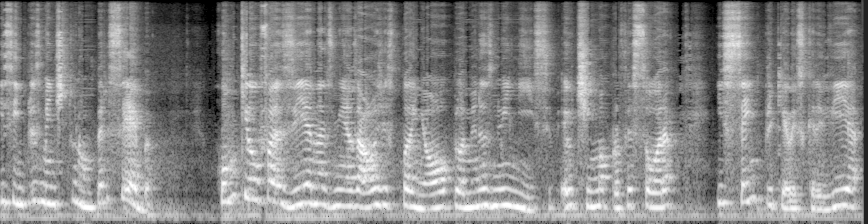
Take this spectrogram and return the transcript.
e simplesmente tu não perceba. Como que eu fazia nas minhas aulas de espanhol, pelo menos no início? Eu tinha uma professora e sempre que eu escrevia,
